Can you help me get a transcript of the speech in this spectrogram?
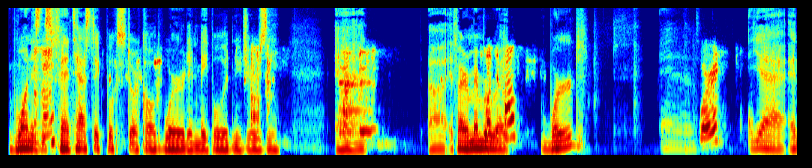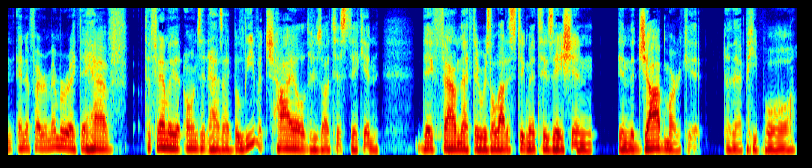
One is this fantastic bookstore called Word in Maplewood, New Jersey, and uh, if I remember What's right? Word. And Word? yeah, and and if I remember right, they have the family that owns it has, I believe, a child who's autistic, and they found that there was a lot of stigmatization in the job market, and that people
